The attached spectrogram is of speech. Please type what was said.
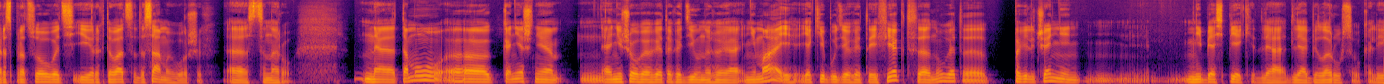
распрацоўваць і рыхтавацца да самых горшых сцэнароў Таму канешне нічога гэтага дзіўнага няма які будзе гэты эфект ну гэта павелічэнне небяспекі для для беларусаў калі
